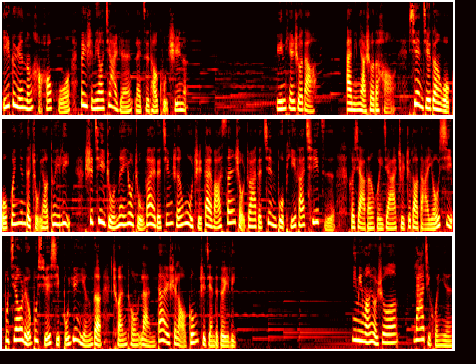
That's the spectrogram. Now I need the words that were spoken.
一个人能好好活，为什么要嫁人来自讨苦吃呢？云天说道：“艾明雅说得好，现阶段我国婚姻的主要对立是既主内又主外的精神物质带娃三手抓的进步疲乏妻子，和下班回家只知道打游戏、不交流、不学习、不运营的传统懒怠式老公之间的对立。”匿名网友说：“垃圾婚姻，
